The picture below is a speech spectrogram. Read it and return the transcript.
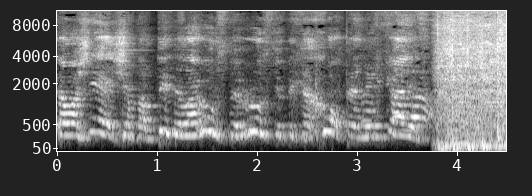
Это важнее, чем там ты белорус, ты русский, ты хохол, ты американец. Ну,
